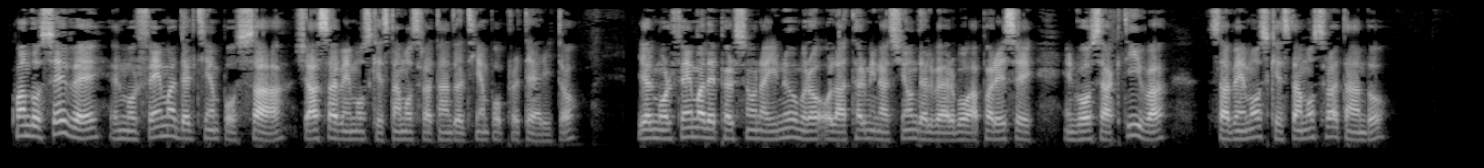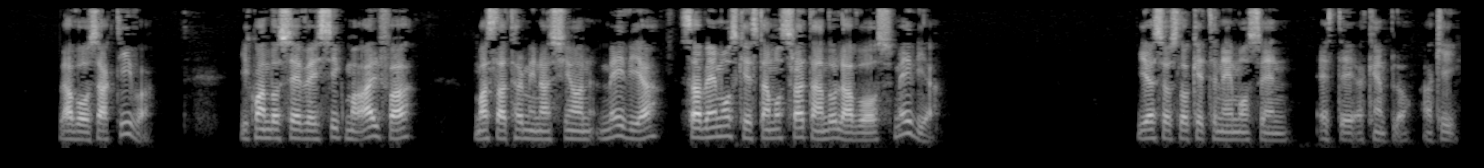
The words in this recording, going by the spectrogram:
Cuando se ve el morfema del tiempo sa, ya sabemos que estamos tratando el tiempo pretérito, y el morfema de persona y número o la terminación del verbo aparece en voz activa, sabemos que estamos tratando la voz activa. Y cuando se ve sigma alfa, más la terminación media, sabemos que estamos tratando la voz media. Y eso es lo que tenemos en este ejemplo aquí.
